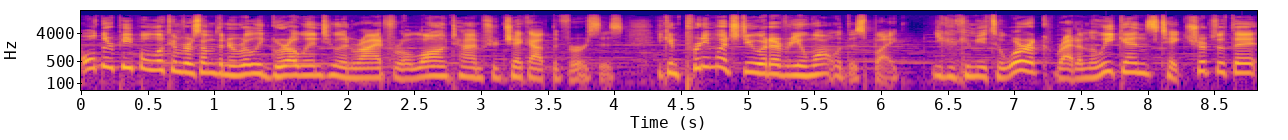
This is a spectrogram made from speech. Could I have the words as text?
Older people looking for something to really grow into and ride for a long time should check out the Versys. You can pretty much do whatever you want with this bike. You can commute to work, ride on the weekends, take trips with it,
